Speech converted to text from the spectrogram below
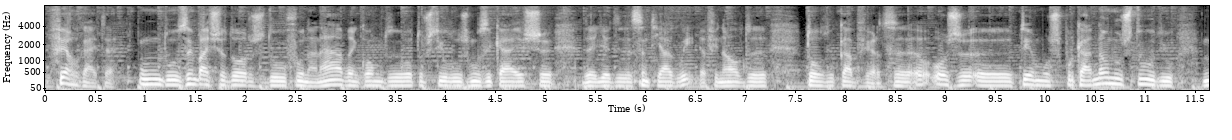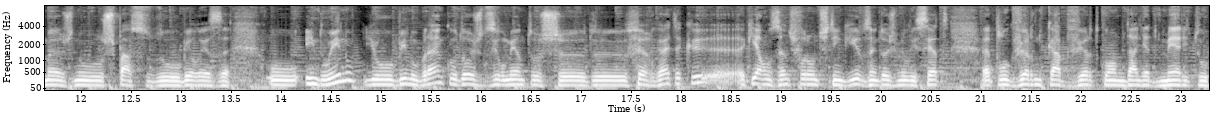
Ferro Gaita, um dos embaixadores do Funaná, bem como de outros estilos musicais eh, da ilha de Santiago e, afinal, de todo o Cabo Verde. Eh, Hoje eh, temos por cá, não no estúdio, mas no espaço do Beleza, o Induíno e o Bino Branco, dois dos elementos de Ferro Gaita que aqui há uns anos foram distinguidos em 2007 eh, pelo Governo de Cabo Verde com a Medalha de Mérito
